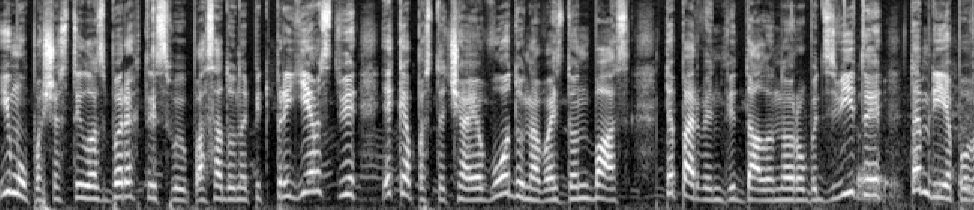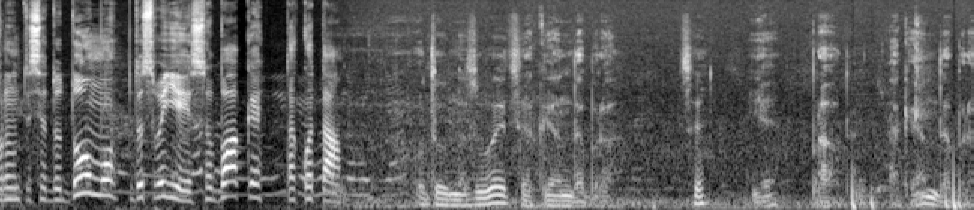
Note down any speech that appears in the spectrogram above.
Йому пощастило зберегти свою посаду на підприємстві, яке постачає воду на весь Донбас. Тепер він віддалено робить звіти та мріє повернутися додому, до своєї собаки та кота. Ото називається океан добра. Це є правда. Океан добра.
